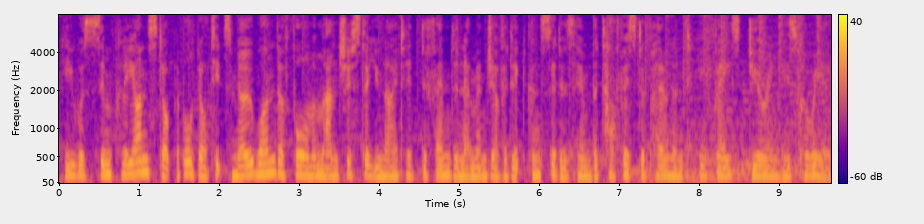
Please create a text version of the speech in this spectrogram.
he was simply unstoppable. It's no wonder former Manchester United defender Nemanja Vidic considers him the toughest opponent he faced during his career.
